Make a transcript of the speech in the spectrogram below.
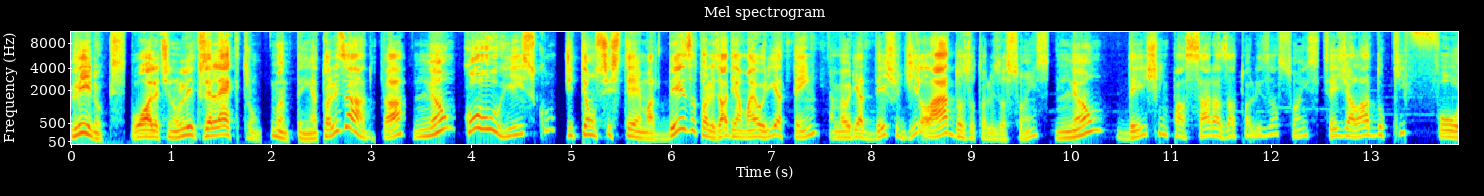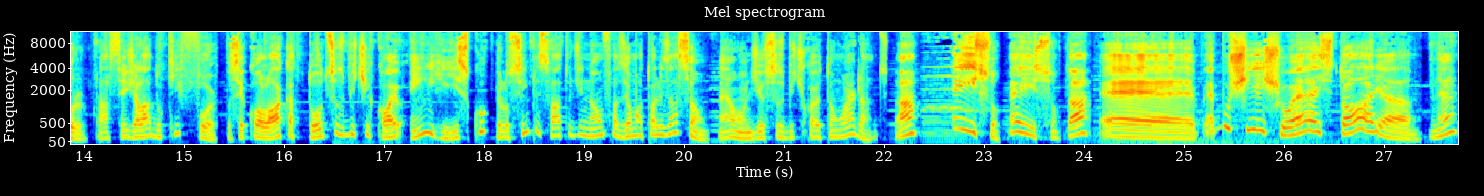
Linux, wallet no Linux, Electron? Mantém atualizado, tá? Não corra o risco de ter um sistema desatualizado, e a maioria tem, a maioria deixa de lado as atualizações. Não deixem passar as atualizações, seja lá do que for, tá? Seja lá do que for. Você coloca todos os seus Bitcoin em risco pelo simples fato de não fazer uma atualização, né? Onde os seus Bitcoin estão guardados, tá? É isso, é isso, tá? É, é buchicho, é história, né?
